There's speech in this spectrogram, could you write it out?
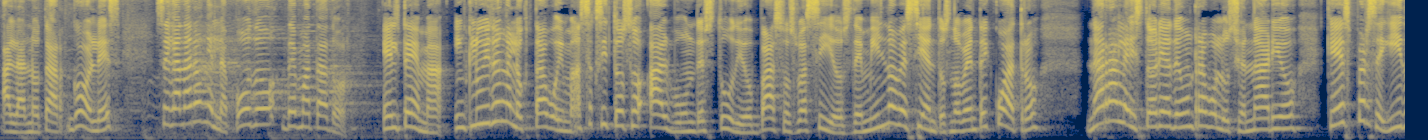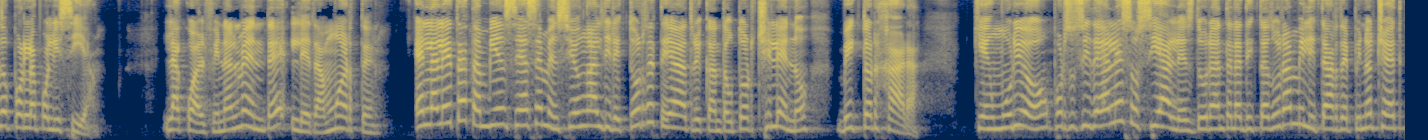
al anotar goles, se ganaron el apodo de matador. El tema, incluido en el octavo y más exitoso álbum de estudio Vasos Vacíos de 1994, narra la historia de un revolucionario que es perseguido por la policía, la cual finalmente le da muerte. En la letra también se hace mención al director de teatro y cantautor chileno Víctor Jara, quien murió por sus ideales sociales durante la dictadura militar de Pinochet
